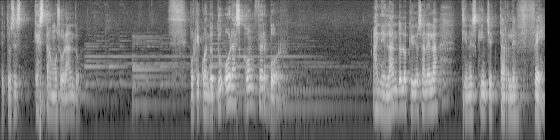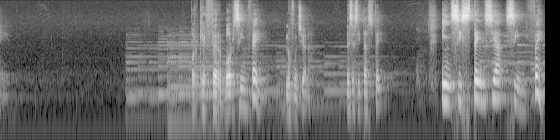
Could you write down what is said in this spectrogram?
Entonces, ¿qué estamos orando? Porque cuando tú oras con fervor, anhelando lo que Dios anhela, tienes que inyectarle fe. Porque fervor sin fe no funciona. Necesitas fe. Insistencia sin fe.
